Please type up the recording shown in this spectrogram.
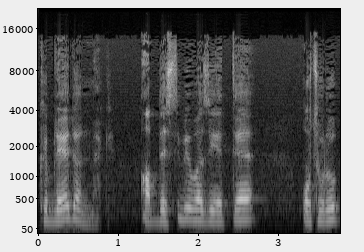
kıbleye dönmek, abdestli bir vaziyette oturup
